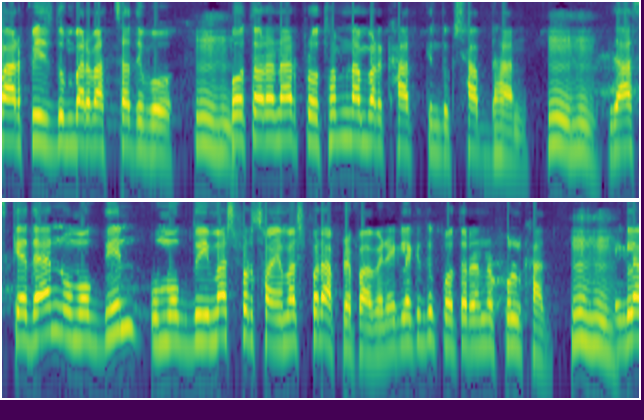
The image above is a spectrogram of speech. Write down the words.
পার পিস দুম্বার বাচ্চা দেবো। প্রতারণার প্রথম নাম্বার খাত কিন্তু সাবধান। আজকে দেন উমুক দিন উমুক দুই মাস পর ছয় মাস পর আপনি পাবেন। এগুলা কিন্তু প্রতারণার ফুল খাদ এগুলা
